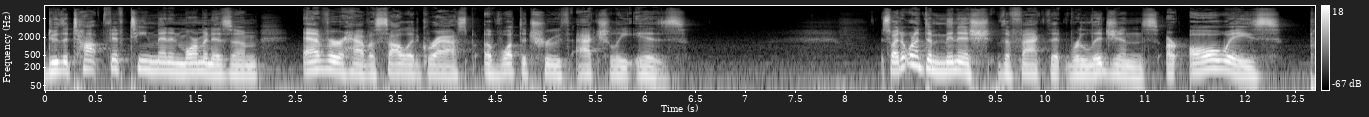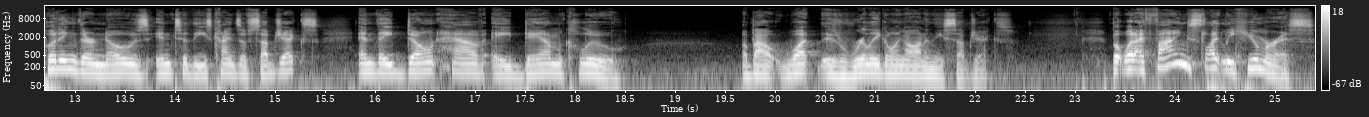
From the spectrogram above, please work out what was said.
do the top 15 men in Mormonism ever have a solid grasp of what the truth actually is. So I don't want to diminish the fact that religions are always putting their nose into these kinds of subjects and they don't have a damn clue about what is really going on in these subjects. But what I find slightly humorous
